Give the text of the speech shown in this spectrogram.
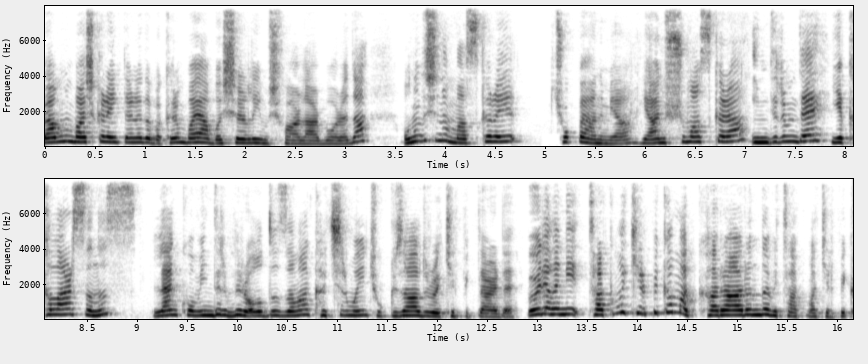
Ben bunun başka renklerine de bakarım. Bayağı başarılıymış farlar bu arada. Onun dışında maskarayı çok beğendim ya. Yani şu maskara indirimde yakalarsanız Lancome indirimleri olduğu zaman kaçırmayın. Çok güzel duruyor kirpiklerde. Böyle hani takma kirpik ama kararında bir takma kirpik.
